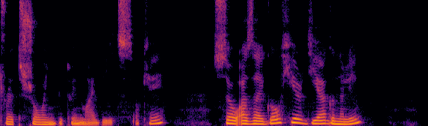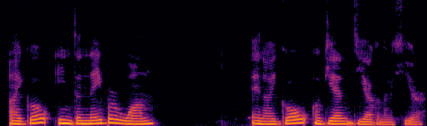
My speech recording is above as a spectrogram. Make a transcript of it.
thread showing between my beads, okay? So as I go here diagonally, I go in the neighbor one and I go again diagonally here.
